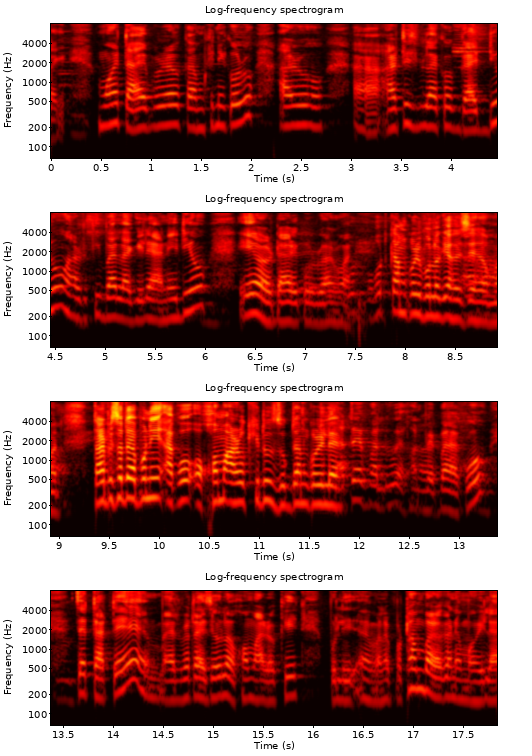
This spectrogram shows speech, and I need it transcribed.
লাগে। মই তাইৰ পৰাও কামখিনি কৰোঁ আৰু আৰ্টিষ্টবিলাকক গাইড দিওঁ আৰু কিবা লাগিলে আনি দিওঁ। এই অৰ্ডাৰ কৰোঁ আৰু মই বহুত কাম কৰিবলগীয়া হৈছে সেই সময়ত। তাৰপিছতে আপুনি আকৌ অসম আৰক্ষীতো যোগদান কৰিলে। তাতে পালোঁ এখন পেপাৰ আকৌ যে তাতে এডভাৰটাইজ হ'ল অসম আৰক্ষীত পুলিচ মানে প্ৰথমবাৰৰ কাৰণে মহিলা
